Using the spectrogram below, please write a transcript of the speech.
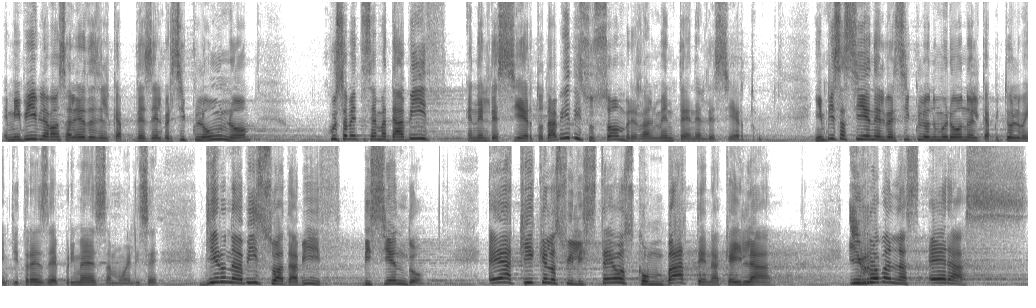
en mi Biblia vamos a leer desde el, desde el versículo 1, justamente se llama David en el desierto, David y sus hombres realmente en el desierto. Y empieza así en el versículo número 1 del capítulo 23 de 1 Samuel. Dice, dieron aviso a David diciendo, he aquí que los filisteos combaten a Keilah y roban las eras.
